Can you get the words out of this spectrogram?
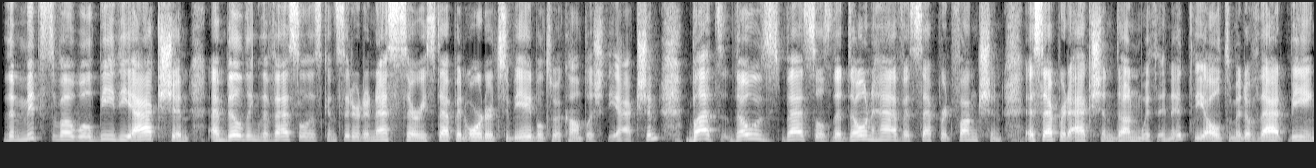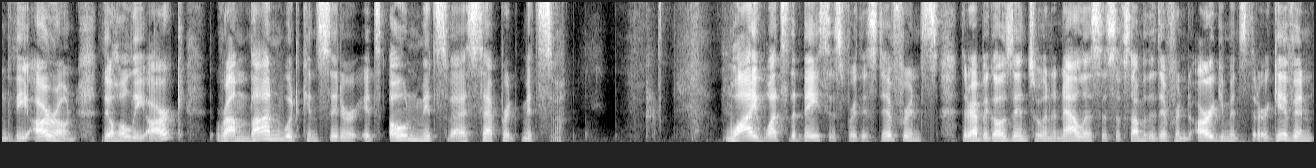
the mitzvah will be the action, and building the vessel is considered a necessary step in order to be able to accomplish the action. But those vessels that don't have a separate function, a separate action done within it, the ultimate of that being the aron, the holy ark, Ramban would consider its own mitzvah a separate mitzvah. Why? What's the basis for this difference? The Rebbe goes into an analysis of some of the different arguments that are given,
